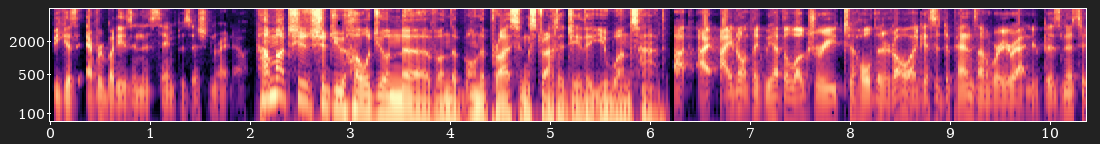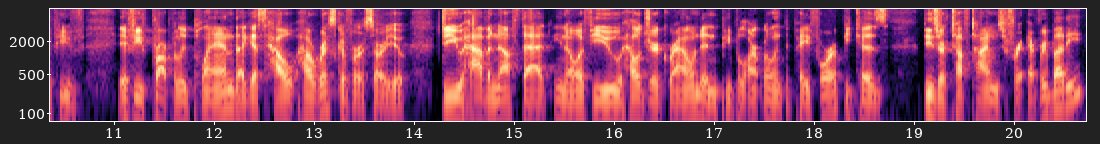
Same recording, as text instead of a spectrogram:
because everybody is in the same position right now. How much should you hold your nerve on the on the pricing strategy that you once had? I, I don't think we have the luxury to hold it at all. I guess it depends on where you're at in your business. If you've if you've properly planned, I guess how how risk averse are you? Do you have enough that you know if you held your ground and people aren't willing to pay for it because these are tough times for everybody.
